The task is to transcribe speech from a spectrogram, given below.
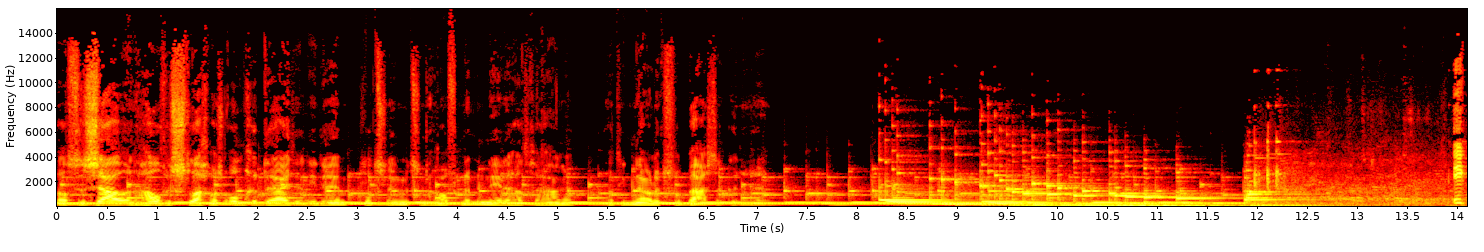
Als de zaal een halve slag was omgedraaid en iedereen plotseling met zijn hoofd naar beneden had gehangen, had hij nauwelijks verbaasd kunnen zijn. Ik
